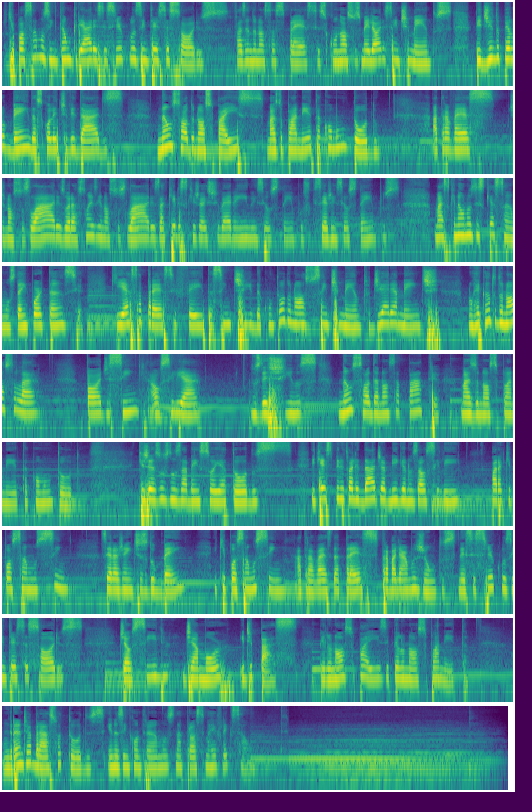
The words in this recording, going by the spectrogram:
Que possamos então criar esses círculos intercessórios, fazendo nossas preces com nossos melhores sentimentos, pedindo pelo bem das coletividades, não só do nosso país, mas do planeta como um todo, através de nossos lares, orações em nossos lares, aqueles que já estiverem indo em seus tempos, que sejam em seus tempos, mas que não nos esqueçamos da importância que essa prece feita, sentida com todo o nosso sentimento diariamente, no recanto do nosso lar, pode sim auxiliar nos destinos não só da nossa pátria, mas do nosso planeta como um todo. Que Jesus nos abençoe a todos e que a espiritualidade amiga nos auxilie para que possamos sim ser agentes do bem e que possamos sim, através da prece, trabalharmos juntos nesses círculos intercessórios de auxílio, de amor e de paz pelo nosso país e pelo nosso planeta. Um grande abraço a todos e nos encontramos na próxima reflexão.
